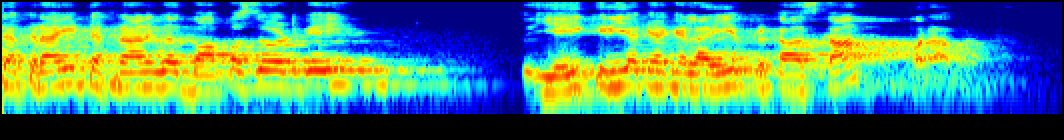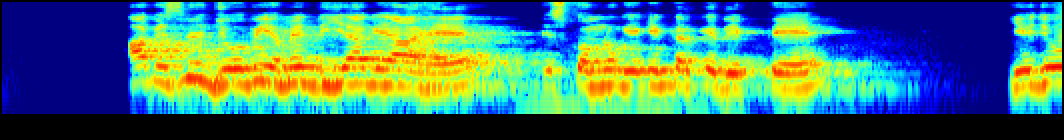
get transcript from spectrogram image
टकराई, टकराने के बाद वापस लौट गई तो यही क्रिया क्या कहलाई है? प्रकाश का परावर्तन। अब इसमें जो भी हमें दिया गया है, इसको हम लोग एक एक करके देखते हैं। ये जो,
